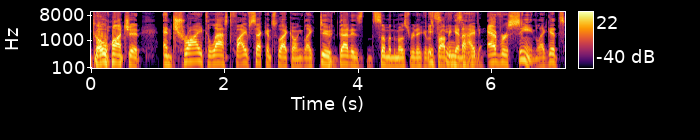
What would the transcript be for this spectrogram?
go watch it and try to last five seconds without going like dude that is some of the most ridiculous It's propaganda insane. i've ever seen like it's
